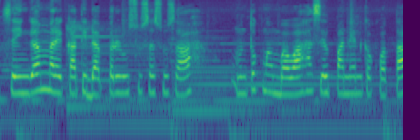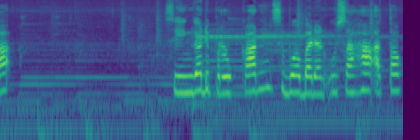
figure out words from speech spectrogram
sehingga mereka tidak perlu susah-susah untuk membawa hasil panen ke kota sehingga diperlukan sebuah badan usaha atau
